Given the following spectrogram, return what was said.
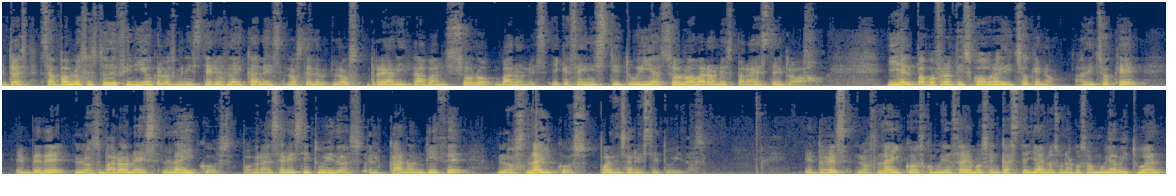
Entonces, San Pablo VI definió que los ministerios laicales los, los realizaban solo varones y que se instituía solo a varones para este trabajo. Y el Papa Francisco ahora ha dicho que no, ha dicho que en vez de los varones laicos podrán ser instituidos, el canon dice los laicos pueden ser instituidos. Entonces, los laicos, como ya sabemos en castellano, es una cosa muy habitual,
